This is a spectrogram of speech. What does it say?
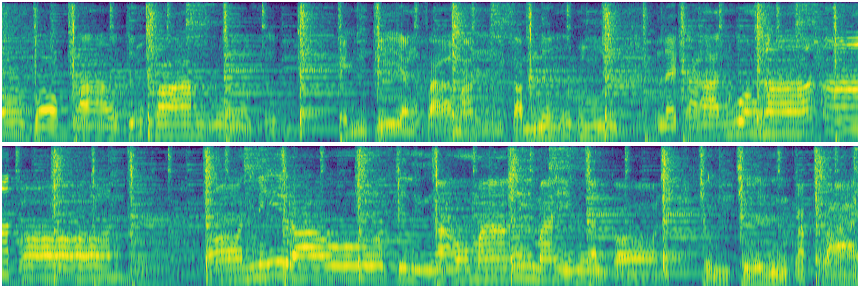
วบอกกล่าวถึงความรู้สึก เป็นเพียงสามัญสำนึก และการห่วงหาทรตอนนี้เราสิ้นเงาไม้ไม่เหมือนก่อน ชุ่มชื้นกลับกลาย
